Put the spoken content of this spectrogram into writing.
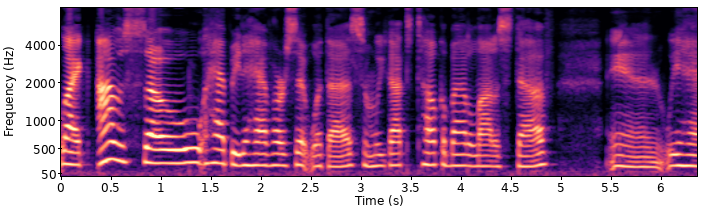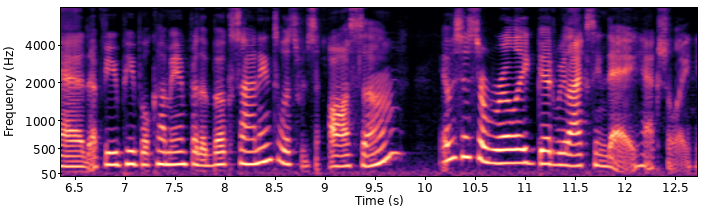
Like, I was so happy to have her sit with us, and we got to talk about a lot of stuff. And we had a few people come in for the book signings, which was awesome. It was just a really good, relaxing day, actually.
